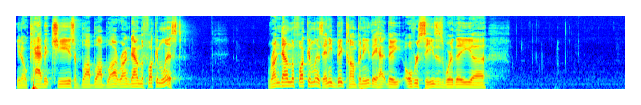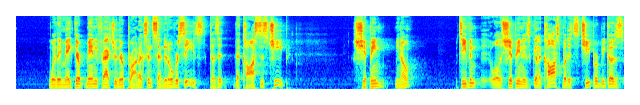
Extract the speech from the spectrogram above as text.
you know, Cabot Cheese or blah, blah, blah. Run down the fucking list. Run down the fucking list. Any big company they had they overseas is where they uh, where they make their manufacture their products and send it overseas because it the cost is cheap. Shipping, you know, it's even well the shipping is going to cost, but it's cheaper because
